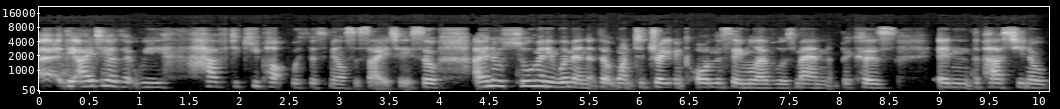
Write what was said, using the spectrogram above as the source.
uh, the idea that we have to keep up with this male society. So I know so many women that want to drink on the same level as men because in the past, you know,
